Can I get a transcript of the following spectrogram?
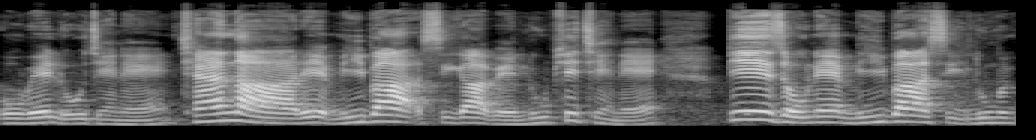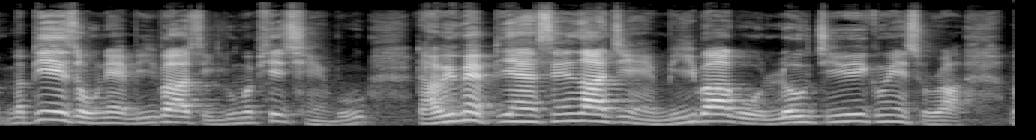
ကိုပဲလိုချင်တယ်ချမ်းသာတဲ့မိဘအစီကပဲလူဖြစ်ချင်တယ်ပြည့်စုံတဲ့မိဘအစီလူမမပြည့်စုံတဲ့မိဘအစီလူမဖြစ်ချင်ဘူးဒါပေမဲ့ပြန်စဉ်းစားကြည့်ရင်မိဘကိုလုံကြီးခွင့်ဆိုတာမ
